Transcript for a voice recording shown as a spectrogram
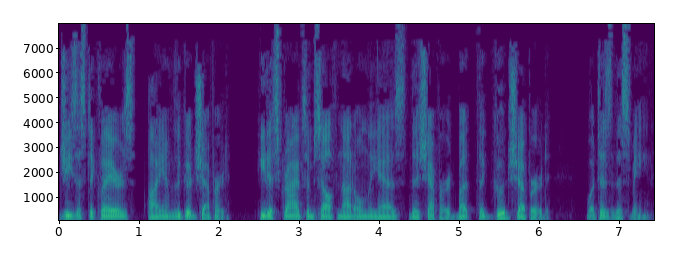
Jesus declares, I am the good shepherd. He describes himself not only as the shepherd, but the good shepherd. What does this mean?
